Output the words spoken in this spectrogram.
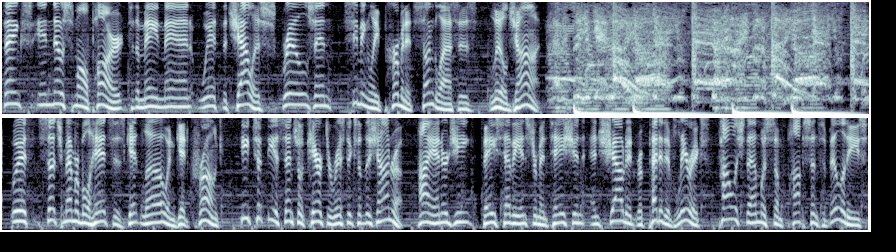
thanks in no small part to the main man with the chalice, grills, and seemingly permanent sunglasses, Lil Jon. With such memorable hits as Get Low and Get Crunk, he took the essential characteristics of the genre high energy, bass heavy instrumentation, and shouted repetitive lyrics, polished them with some pop sensibilities,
